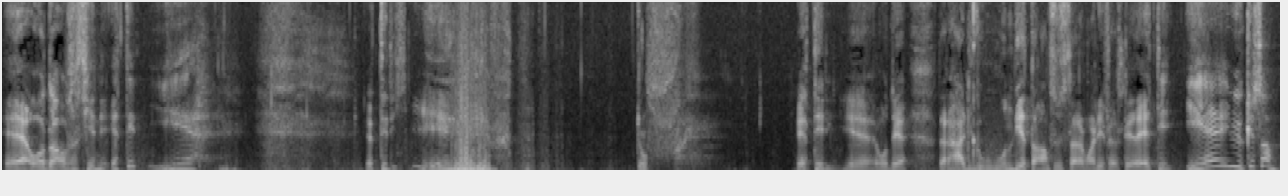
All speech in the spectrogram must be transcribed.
Eh, og da og sier han etter jeg, etter Uff. Etter Og det, det her lo han litt, han syntes det var de festlig. Etter ei uke, sånn,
